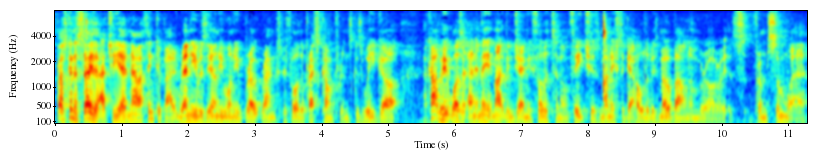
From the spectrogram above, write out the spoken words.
But I was going to say that actually, yeah. Now I think about it, Reni was the only one who broke ranks before the press conference because we got. I can't remember who it was at NME. It might have been Jamie Fullerton on features. Managed to get hold of his mobile number or it's from somewhere,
